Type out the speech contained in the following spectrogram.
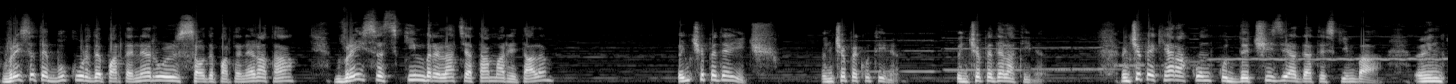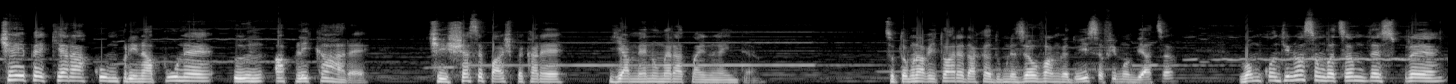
Vrei să te bucuri de partenerul sau de partenera ta? Vrei să schimbi relația ta maritală? Începe de aici. Începe cu tine. Începe de la tine. Începe chiar acum cu decizia de a te schimba. Începe chiar acum prin a pune în aplicare cei șase pași pe care i-am enumerat mai înainte. Săptămâna viitoare, dacă Dumnezeu va îngădui să fim în viață, vom continua să învățăm despre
